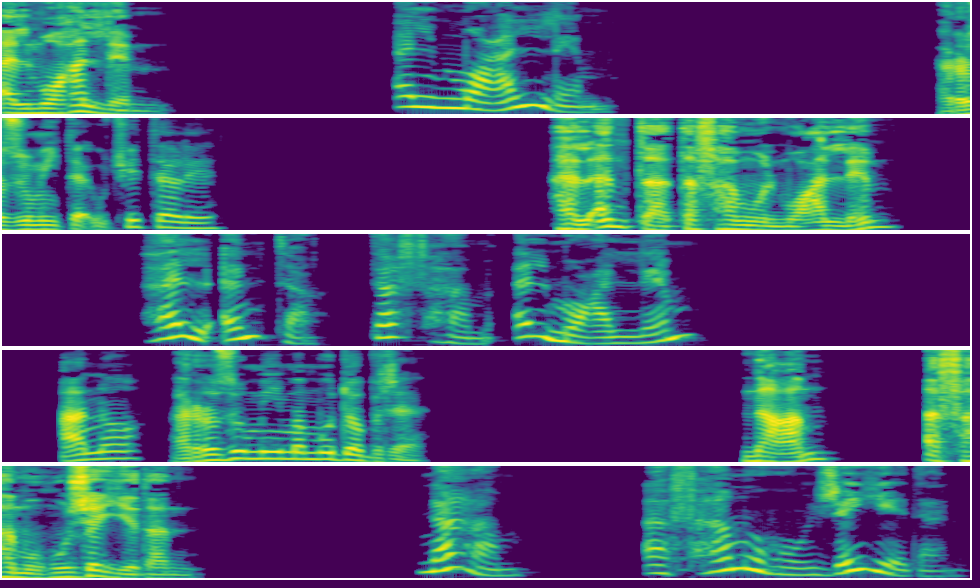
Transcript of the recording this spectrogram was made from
المعلم. المعلم. Rozumíte učiteli? هل أنت تفهم المعلم؟ هل أنت تفهم المعلم؟ Ano, rozumím mu dobře. نعم أفهمه جيدا نعم أفهمه جيدا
